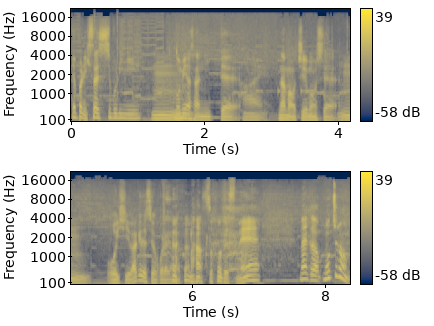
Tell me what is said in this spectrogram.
やっぱり久しぶりにうん。飲み屋さんに行ってはい。生を注文してうん、美味しいわけですよこれがまた。まあそうですね。なんかもちろん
